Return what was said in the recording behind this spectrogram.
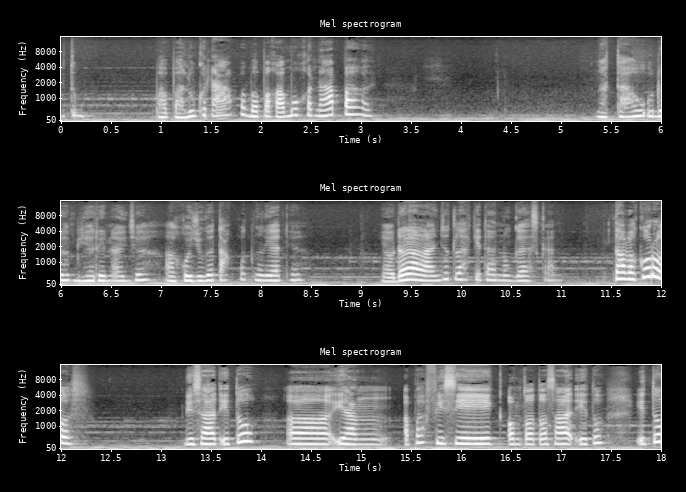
itu bapak lu kenapa? Bapak kamu kenapa? Nggak tahu udah biarin aja. Aku juga takut ngelihatnya. Ya udahlah lanjutlah kita nugaskan tambah kurus di saat itu uh, yang apa fisik Om Toto saat itu itu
